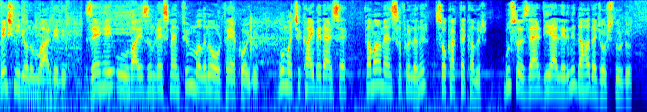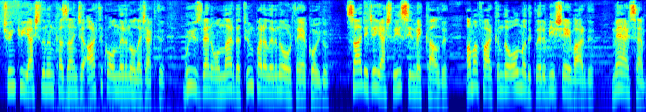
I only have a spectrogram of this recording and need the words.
5 milyonum var dedi. Z.H.U. Wise'ın resmen tüm malını ortaya koydu. Bu maçı kaybederse, tamamen sıfırlanır, sokakta kalır. Bu sözler diğerlerini daha da coşturdu. Çünkü yaşlının kazancı artık onların olacaktı. Bu yüzden onlar da tüm paralarını ortaya koydu. Sadece yaşlıyı silmek kaldı. Ama farkında olmadıkları bir şey vardı. Meğersem,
